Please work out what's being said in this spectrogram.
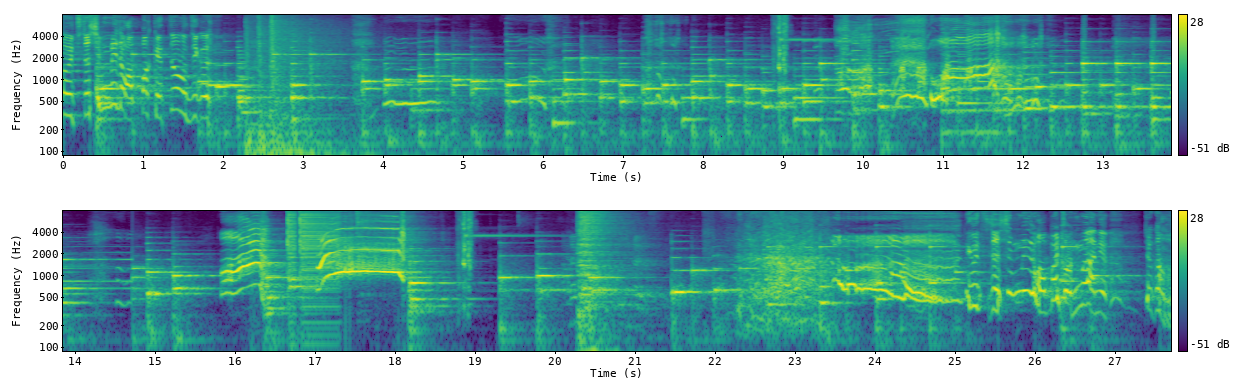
이거 진짜 심리적 압박 개쩔어 지금. 와! 이거 진짜 심리적 압박 장난 아니야. 잠깐만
